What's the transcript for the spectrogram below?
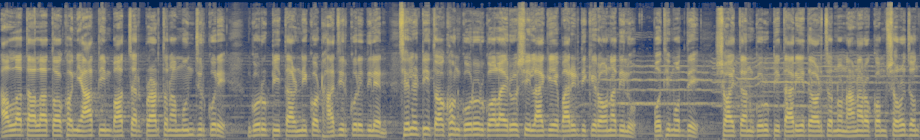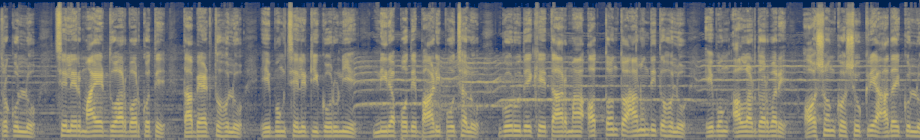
আল্লাহ তাআলা তখন ইয়াতিম বাচ্চার প্রার্থনা মঞ্জুর করে গরুটি তার নিকট হাজির করে দিলেন। ছেলেটি তখন গরুর গলায় রশি লাগিয়ে বাড়ির দিকে রওনা দিল। পথিমধ্যে শয়তান গরুটি তাড়িয়ে দেওয়ার জন্য নানা রকম ষড়যন্ত্র করল। ছেলের মায়ের দোয়ার বরকতে তা ব্যর্থ হলো এবং ছেলেটি গরু নিয়ে নিরাপদে বাড়ি পৌঁছালো। গরু দেখে তার মা অত্যন্ত আনন্দিত হলো এবং আল্লাহর দরবারে অসংখ্য শুক্রিয়া আদায় করল।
